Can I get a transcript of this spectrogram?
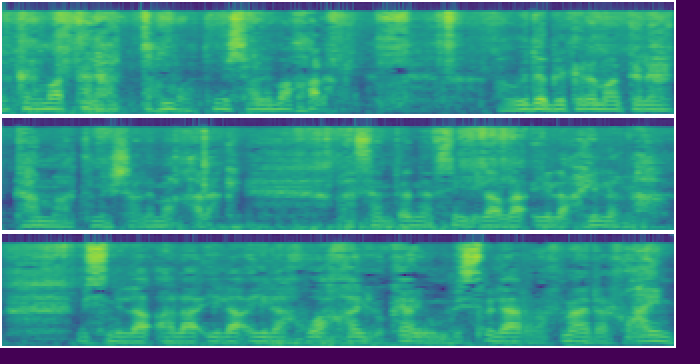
بكر ما طلعت طمات مش على ما خلق أعوذ بكلمات الله التامات من شر ما خلق. قسمت نفسي. بالله لا إله إلا الله. بسم الله. لا إله إلا هو. حي القيوم بسم الله الرحمن الرحيم.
